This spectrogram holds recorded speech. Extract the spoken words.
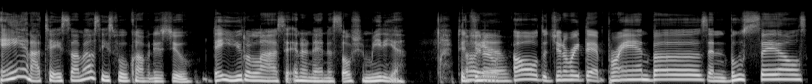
And I tell you something else these food companies do. They utilize the internet and social media to Oh, generate yeah. oh to generate that brand buzz and boost sales.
